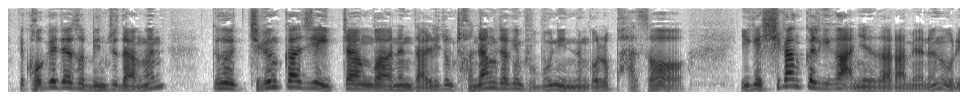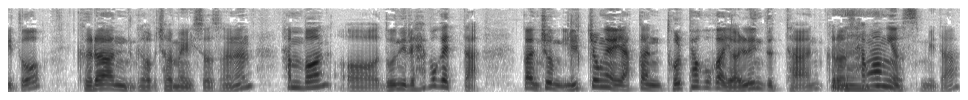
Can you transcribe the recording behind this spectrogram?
근데 거기에 대해서 민주당은 그 지금까지의 입장과는 달리 좀 전향적인 부분이 있는 걸로 봐서 이게 시간 끌기가 아니다라면은 우리도 그러한 점에 있어서는 한번 어 논의를 해보겠다. 그러니까 좀 일종의 약간 돌파구가 열린 듯한 그런 음. 상황이었습니다.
